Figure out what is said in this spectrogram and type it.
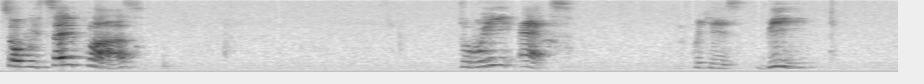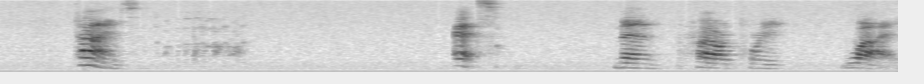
So we say plus 3x, which is b, times x, then power 3 y.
